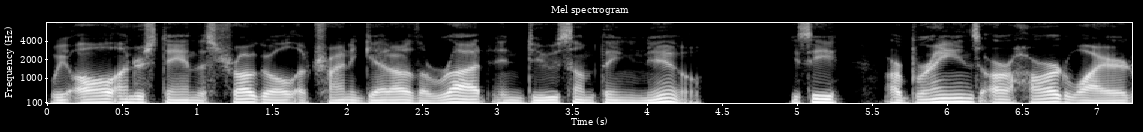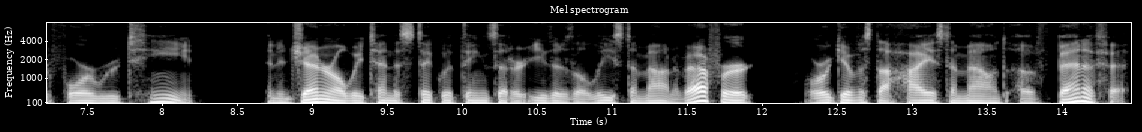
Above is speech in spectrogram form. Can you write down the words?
We all understand the struggle of trying to get out of the rut and do something new. You see, our brains are hardwired for routine. And in general, we tend to stick with things that are either the least amount of effort or give us the highest amount of benefit.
